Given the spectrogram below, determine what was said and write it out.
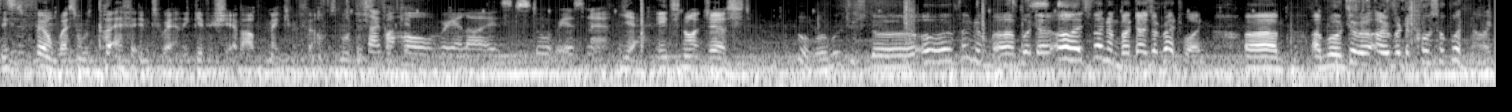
this is a film where someone's put effort into it and they give a shit about making films not just It's like a whole realised story, isn't it? yeah, it's not just. Oh, well, we'll just uh, oh Venom, uh, but uh, oh it's Venom, but there's a red one, um, and we'll do it over the course of one night.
